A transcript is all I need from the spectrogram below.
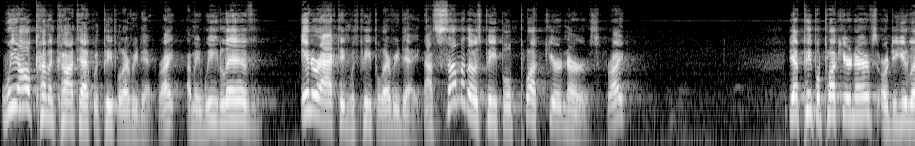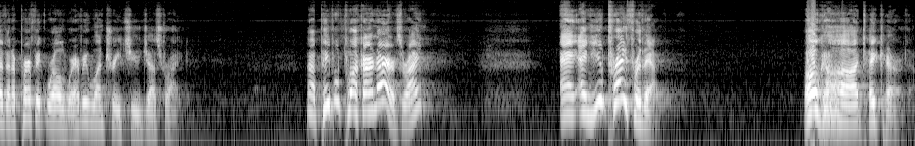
we all come in contact with people every day, right? I mean, we live interacting with people every day. Now, some of those people pluck your nerves, right? Do you have people pluck your nerves, or do you live in a perfect world where everyone treats you just right? Now, people pluck our nerves, right? And, and you pray for them. Oh, God, take care of them.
